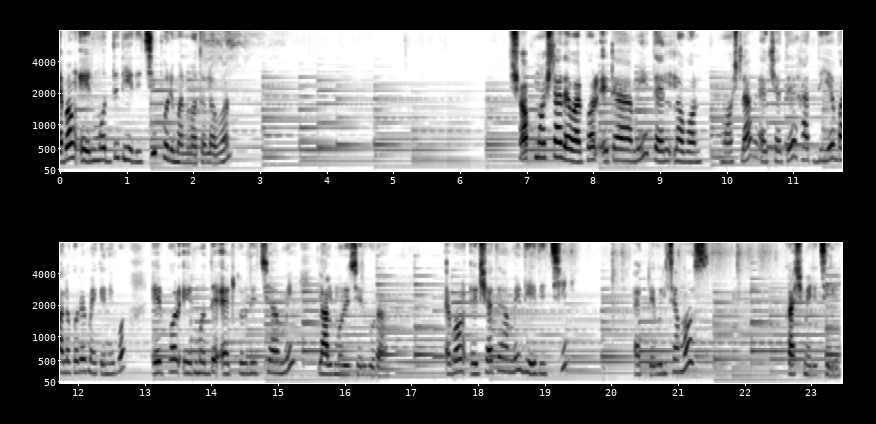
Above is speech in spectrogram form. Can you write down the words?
এবং এর মধ্যে দিয়ে দিচ্ছি পরিমাণ মতো লবণ। সব মশলা দেওয়ার পর এটা আমি তেল, লবণ, মশলা একসাথে হাত দিয়ে ভালো করে মেখে নিব। এরপর এর মধ্যে অ্যাড করে দিচ্ছি আমি লাল মরিচের গুঁড়া এবং এর সাথে আমি দিয়ে দিচ্ছি এক টেবিল চামচ কাশ্মীরি চিলি।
